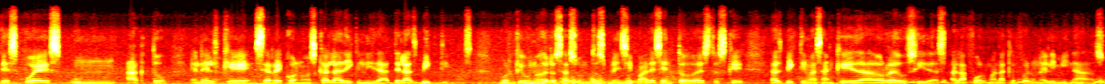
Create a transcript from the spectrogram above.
después un acto en el que se reconozca la dignidad de las víctimas, porque uno de los asuntos principales en todo esto es que las víctimas han quedado reducidas a la forma en la que fueron eliminados,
